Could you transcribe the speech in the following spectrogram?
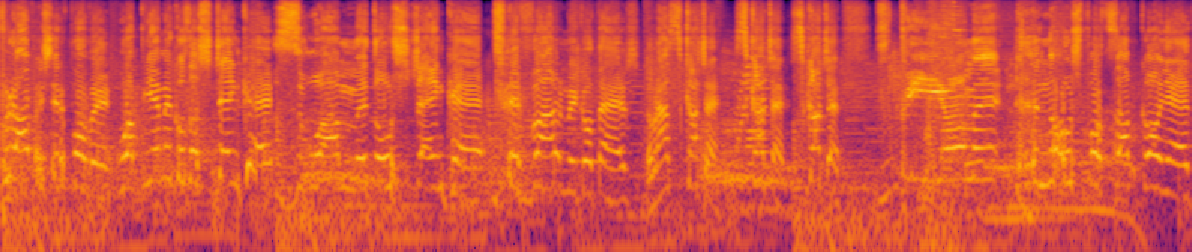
Prawy sierpowy! Łapiemy go za szczękę! Złammy tą szczękę! Wywalmy go też! Dobra, skacze! Skacze! Skacze! Wbijamy nóż pod sam koniec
